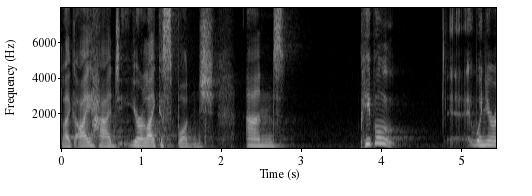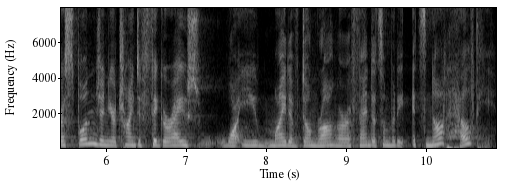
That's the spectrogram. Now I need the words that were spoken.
like I had, you're like a sponge. And people when you're a sponge and you're trying to figure out what you might have done wrong or offended somebody, it's not healthy.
